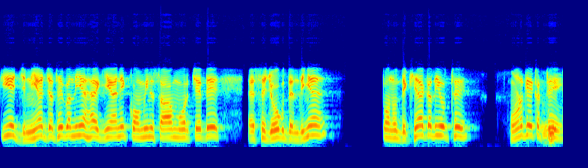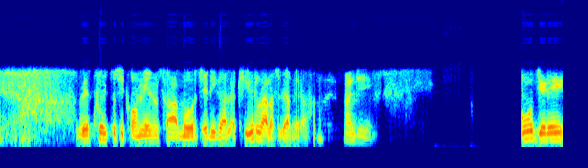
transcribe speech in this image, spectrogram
ਕੀ ਇਹ ਜਿੰਨੀਆਂ ਜਥੇਬੰਦੀਆਂ ਹੈਗੀਆਂ ਨੇ ਕੌਮੀ ਇਨਸਾਫ ਮੋਰਚੇ ਤੇ ਸਹਿਯੋਗ ਦਿੰਦੀਆਂ? ਤੁਹਾਨੂੰ ਦਿਖਿਆ ਕਦੀ ਉੱਥੇ? ਹੋਣਗੇ ਇਕੱਠੇ? ਵੇਖੋ ਜੀ ਤੁਸੀਂ ਕੌਮੀ ਇਨਸਾਫ ਮੋਰਚੇ ਦੀ ਗੱਲ ਅਖੀਰਲਾ ਰਸਗਾ ਮੇਰਾ। ਹਾਂਜੀ। ਉਹ ਜਿਹੜੇ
